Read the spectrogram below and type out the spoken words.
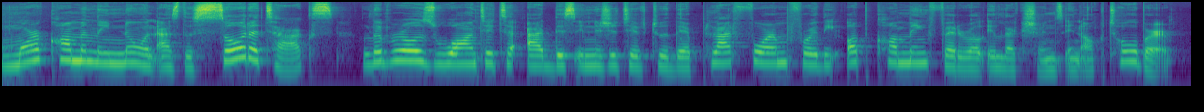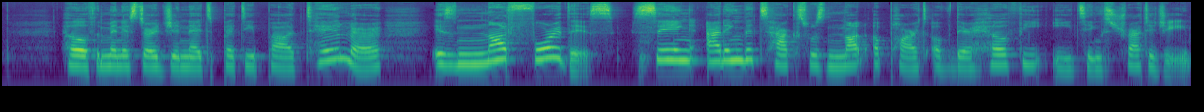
More commonly known as the soda tax, Liberals wanted to add this initiative to their platform for the upcoming federal elections in October. Health Minister Ginette Petitpas Taylor is not for this, saying adding the tax was not a part of their healthy eating strategy.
